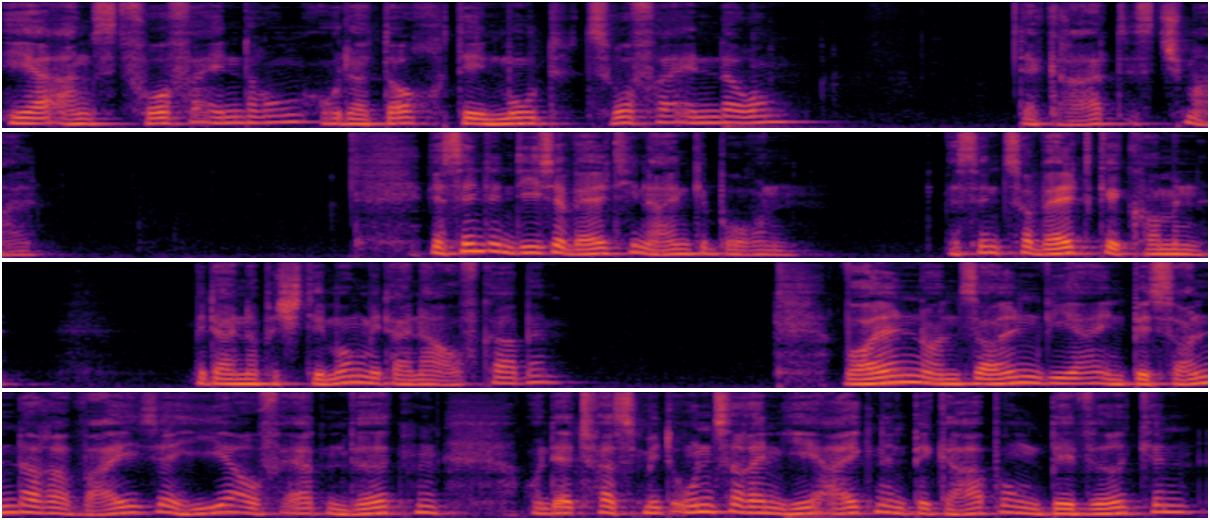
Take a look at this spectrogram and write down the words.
eher Angst vor Veränderung oder doch den Mut zur Veränderung? Der Grat ist schmal. Wir sind in diese Welt hineingeboren. Wir sind zur Welt gekommen mit einer Bestimmung, mit einer Aufgabe. Wollen und sollen wir in besonderer Weise hier auf Erden wirken und etwas mit unseren je eigenen Begabungen bewirken?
